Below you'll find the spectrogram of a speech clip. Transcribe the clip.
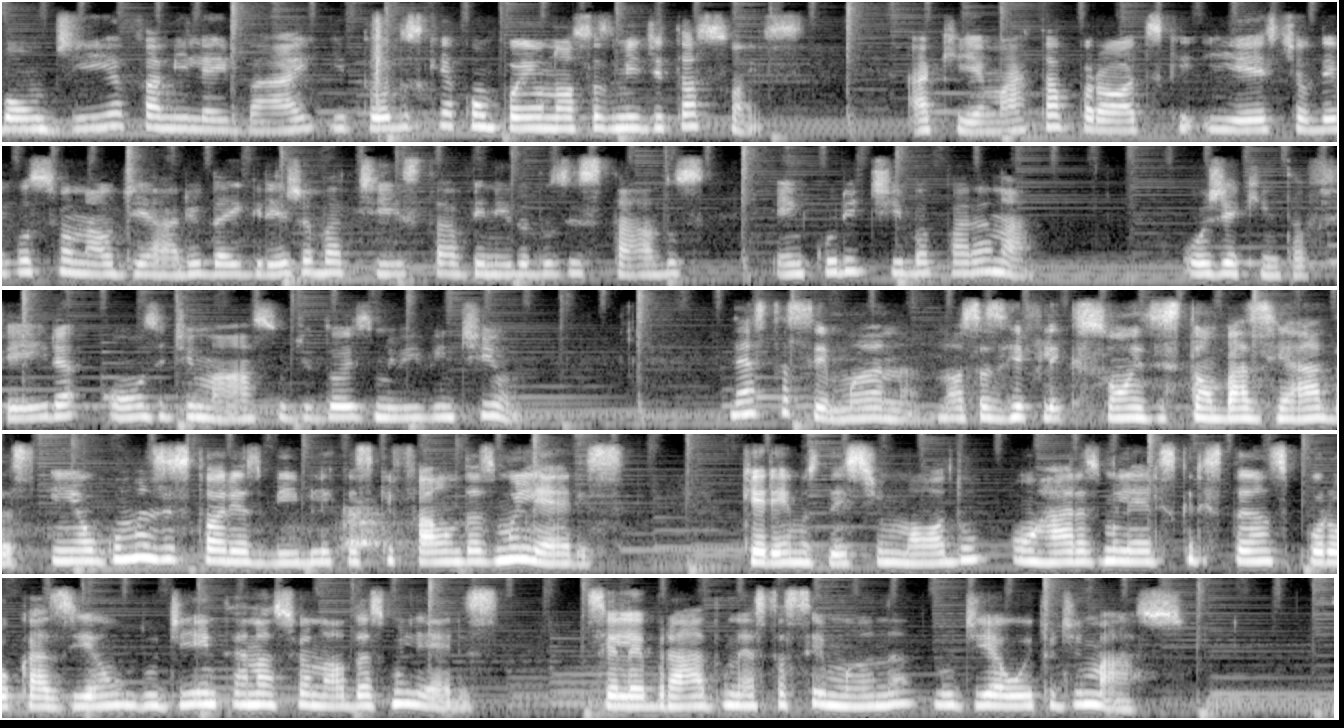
Bom dia, família Ibai e todos que acompanham nossas meditações. Aqui é Marta Protsky e este é o devocional diário da Igreja Batista Avenida dos Estados, em Curitiba, Paraná. Hoje é quinta-feira, 11 de março de 2021. Nesta semana, nossas reflexões estão baseadas em algumas histórias bíblicas que falam das mulheres Queremos, deste modo, honrar as mulheres cristãs por ocasião do Dia Internacional das Mulheres, celebrado nesta semana, no dia 8 de março.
